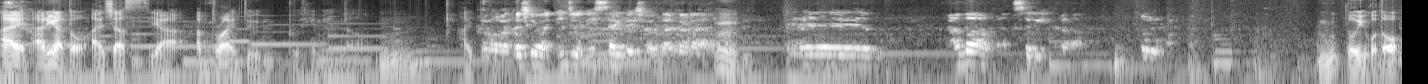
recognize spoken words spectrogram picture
はい、ありがとう。I just, yeah, I'm trying to put him in now. うん？はい。私は22歳でしょ。だから、うん。えー、まだ祭りか。そうん？どういうこと？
